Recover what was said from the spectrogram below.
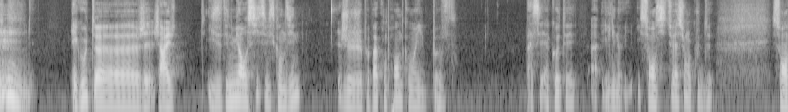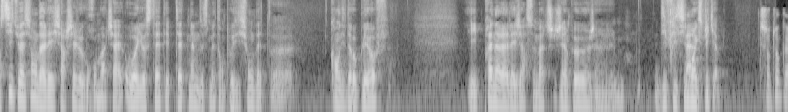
Écoute, euh, j'arrive. Ils étaient numéro 6, Wisconsin. Je ne peux pas comprendre comment ils peuvent passer à côté à Illinois. Ils sont en situation, écoute, de, ils sont en situation d'aller chercher le gros match à Ohio State et peut-être même de se mettre en position d'être euh, candidat au playoff. Et ils prennent à la légère ce match. J'ai un peu, difficilement Bah, explicable. Surtout que,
